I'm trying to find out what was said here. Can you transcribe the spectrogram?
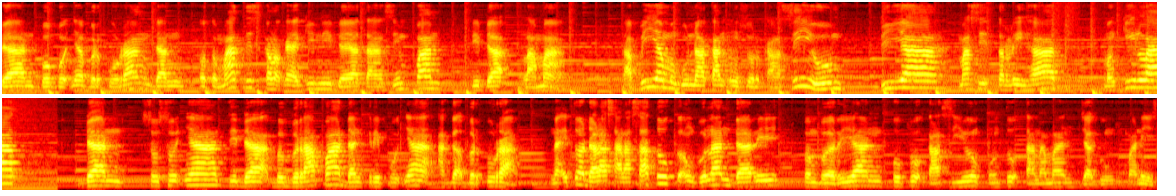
dan bobotnya berkurang dan otomatis kalau kayak gini daya tahan simpan tidak lama. Tapi yang menggunakan unsur kalsium dia masih terlihat mengkilat dan susutnya tidak beberapa dan keriputnya agak berkurang. Nah, itu adalah salah satu keunggulan dari pemberian pupuk kalsium untuk tanaman jagung manis.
